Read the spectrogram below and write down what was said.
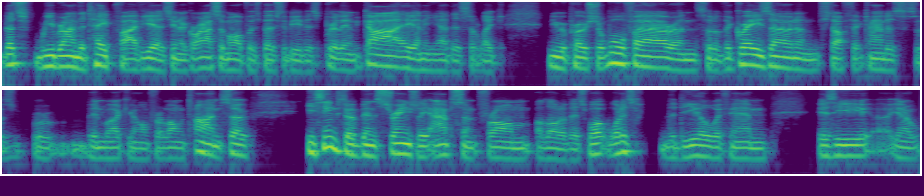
let's rewind the tape five years, you know, Gerasimov was supposed to be this brilliant guy and he had this sort of like new approach to warfare and sort of the gray zone and stuff that Candace has been working on for a long time. So he seems to have been strangely absent from a lot of this. What what is the deal with him? Is he, uh, you know,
